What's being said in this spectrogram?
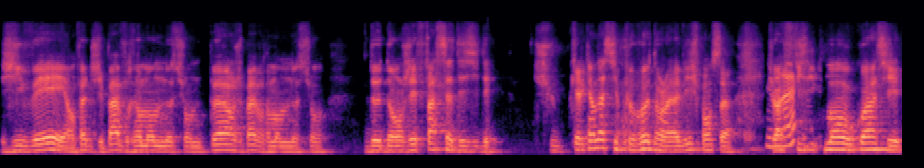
j'y vais et en fait, j'ai pas vraiment de notion de peur, j'ai pas vraiment de notion de danger face à des idées. Je suis quelqu'un d'assez peureux dans la vie, je pense, euh, tu vois, physiquement ou quoi. Si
